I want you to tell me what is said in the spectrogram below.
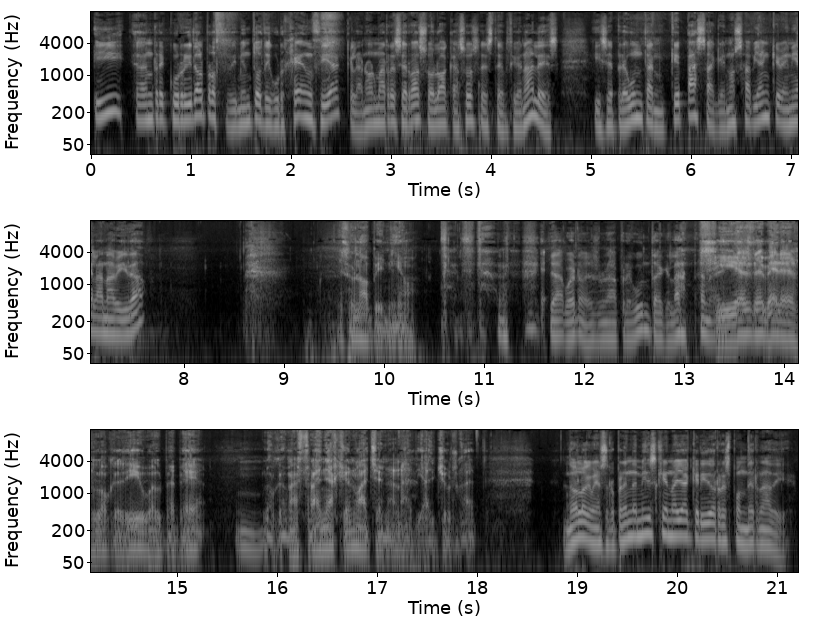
y han recurrido al procedimiento de urgencia que la norma reserva solo a casos excepcionales. Y se preguntan, ¿qué pasa? ¿Que no sabían que venía la Navidad? És una opinió. ya, bueno, es una pregunta que la andan ahí. Si és de veres el que diu el PP, lo que m'estranya és que no hagin anat ja al juzgat. No, lo que me sorprende a mí es que no haya querido responder nadie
